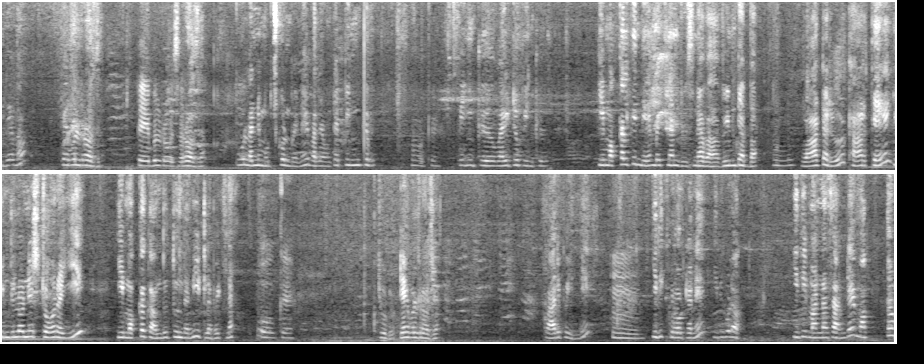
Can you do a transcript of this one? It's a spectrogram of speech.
ఇదేమో టేబుల్ రోజా. టేబుల్ రోజా? రోజా. పూలన్నీ ముడుచుకొని పోయినాయి. భలే ఉంటాయి. Pink okay. Pink white pink ఈ మొక్కల కింద ఏం పెట్టినాను చూసినావా? విమ్ డబ్బా. వాటరు కారితే ఇందులోనే స్టోర్ అయ్యి ఈ మొక్కకు అందుతుందని ఇట్లా పెట్టిన. ఓకే. చూడు టేబుల్ రోజా. వాడిపోయింది. ఇది క్రోటనే ఇది కూడా ఇది మొన్న సండే మొత్తం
